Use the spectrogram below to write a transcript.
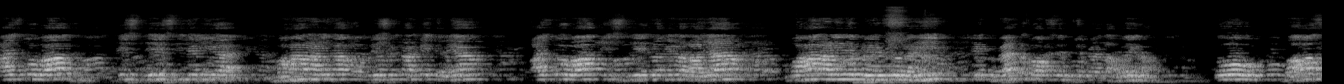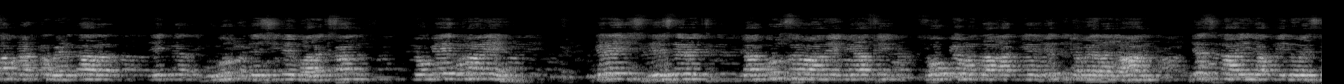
ਅੱਜ ਤੋਂ ਬਾਅਦ ਇਸ ਦੇਸ਼ ਦੀ ਜਿਹੜੀ ਹੈ ਮਹਾਰਾਣੀ ਦਾ ਆਪਰੇਸ਼ਨ ਕਰਕੇ ਚੱਲਿਆ ਅੱਜ ਤੋਂ ਬਾਅਦ ਇਸ ਦੇਸ਼ ਦਾ ਜਿਹੜਾ ਰਾਜਾ ਮਹਾਰਾਣੀ ਦੇ ਪੇਟ ਚੋਂ ਨਹੀਂ ਇੱਕ ਬੈਲਟ ਬਾਕਸ ਦੇ ਵਿੱਚੋਂ ਪੈਦਾ ਹੋਏਗਾ ਤੋ ਬਾਬਾ ਸਾਹਿਬ ਡਾਕਟਰ ਅੰਬੇਡਕਰ ਇੱਕ ਗੁਰੂ ਉਪਦੇਸ਼ੀ ਦੇ ਮਾਲਕ ਸਨ ਕਿਉਂਕਿ ਉਹਨਾਂ ਨੇ ਜਿਹੜੇ ਇਸ ਦੇਸ਼ ਦੇ ਵਿੱਚ ਜਾਂ ਗੁਰੂ ਸਾਹਿਬਾਨ ਨੇ ਕਿਹਾ ਸੀ ਸੋ ਕਿਉ ਮੰਦਾ ਆਖੀਏ ਜਿੱਤ ਜਮੇ ਰਾਜਾਨ ਜਿਸ ਨਾਰੀ ਜਾਤੀ ਨੂੰ ਇਸ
